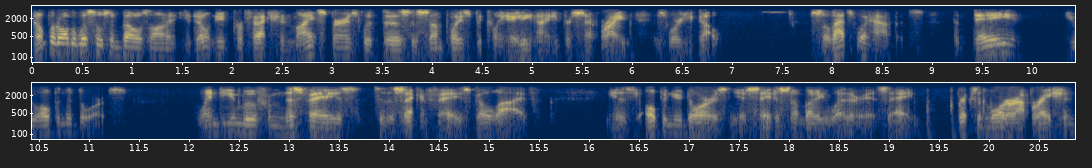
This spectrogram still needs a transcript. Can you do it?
don't put all the whistles and bells on it. You don't need perfection. My experience with this is someplace between 80 90% right is where you go. So that's what happens. The day you open the doors, when do you move from this phase to the second phase, go live? Is you open your doors and you say to somebody, whether it's a bricks and mortar operation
